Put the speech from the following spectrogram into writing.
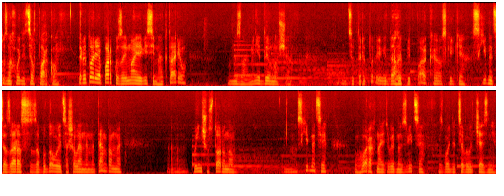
знаходяться в парку. Територія парку займає 8 гектарів. Не знаю, мені дивно, що цю територію віддали під парк, оскільки східниця зараз забудовується шаленими темпами. Е, По іншу сторону е, східниці В горах навіть видно звідси зводяться величезні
